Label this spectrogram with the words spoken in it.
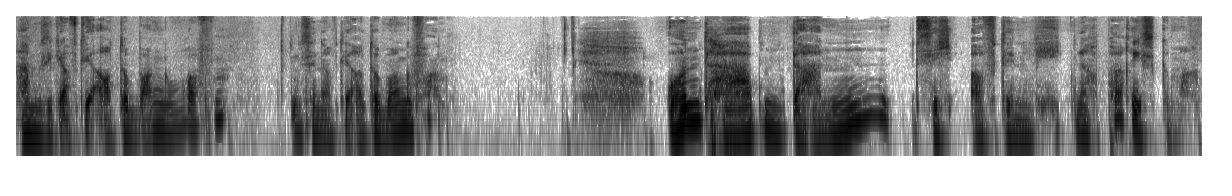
haben sich auf die Autobahn geworfen und sind auf die Autobahn gefahren und haben dann sich auf den Weg nach Paris gemacht.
